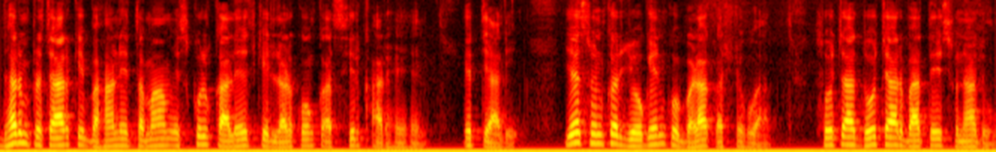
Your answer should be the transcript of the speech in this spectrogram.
धर्म प्रचार के बहाने तमाम स्कूल कॉलेज के लड़कों का सिर खा रहे हैं, इत्यादि। यह सुनकर योगेन को बड़ा कष्ट हुआ। सोचा, दो चार बातें सुना दूँ,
